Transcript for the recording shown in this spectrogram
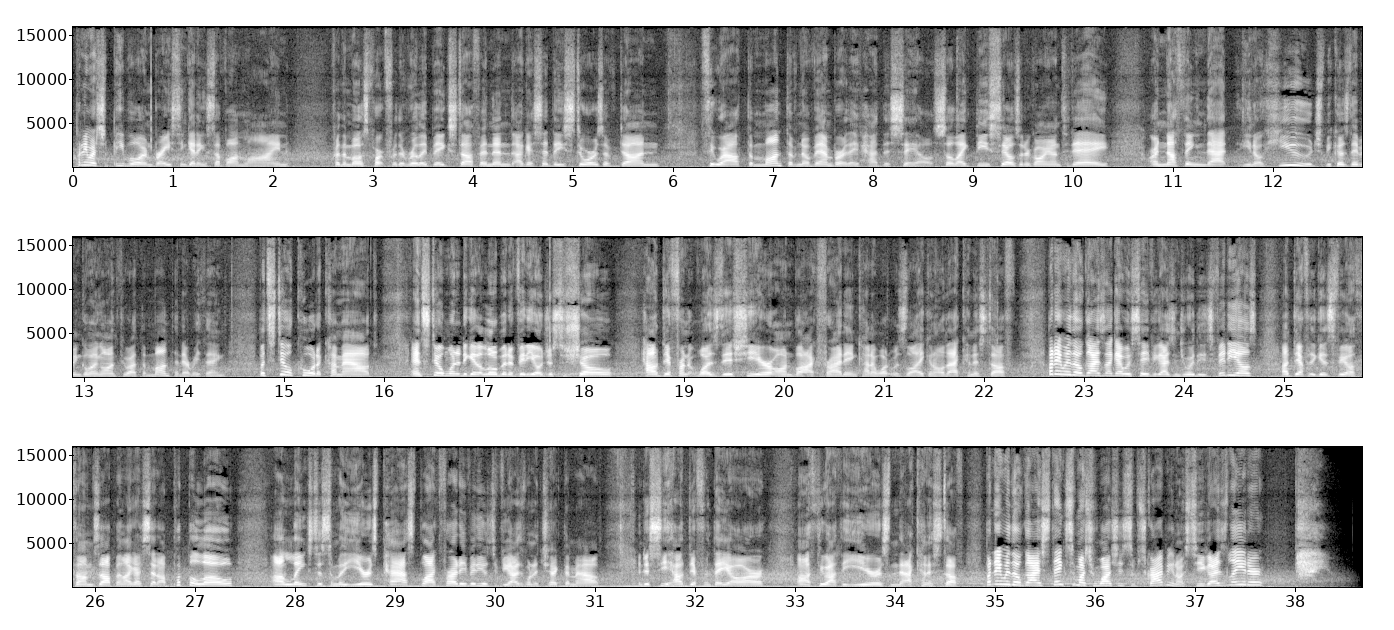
pretty much people are embracing getting stuff online for the most part for the really big stuff. And then, like I said, these stores have done throughout the month of November, they've had this sales. So like these sales that are going on today are nothing that, you know, huge because they've been going on throughout the month and everything, but still cool to come out and still wanted to get a little bit of video just to show how different it was this year on Black Friday and kind of what it was like and all that kind of stuff. But anyway though, guys, like I always say, if you guys enjoyed these videos, uh, definitely give this video a thumbs up. And like I said, I'll put below uh, links to some of the years past Black Friday videos if you guys want to check them out and just see how different they are uh, throughout the years and that kind of stuff. But anyway though, guys, thanks so much for watching and subscribing and I'll see you guys later. Bye.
